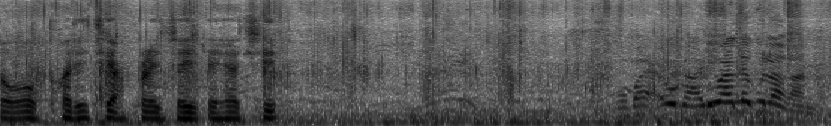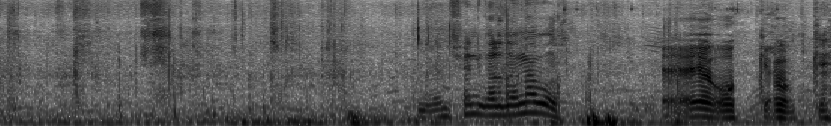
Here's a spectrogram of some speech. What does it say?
તો ફરીથી આપણે જઈ રહ્યા છીએ. ઓકે ઓકે.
